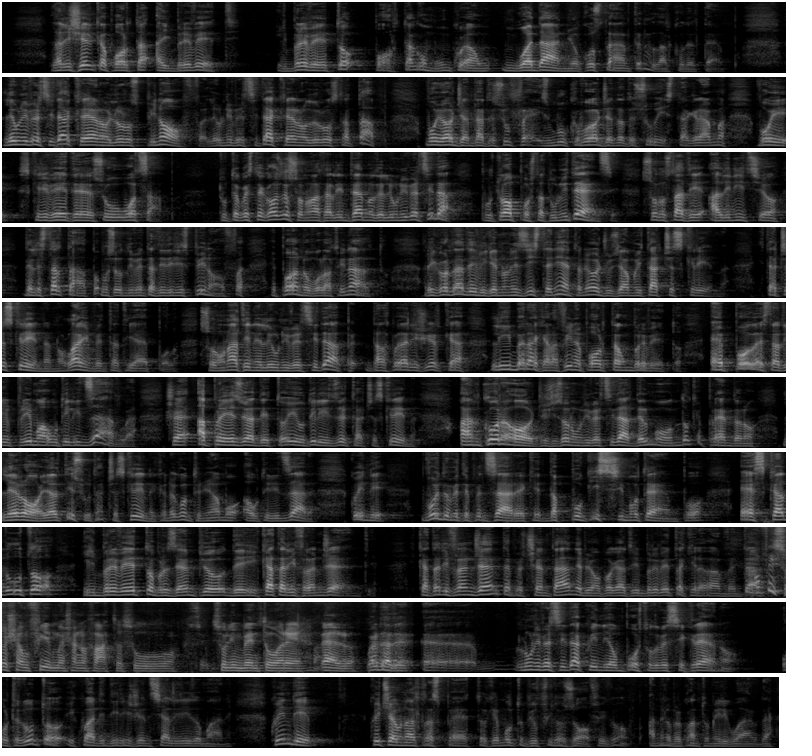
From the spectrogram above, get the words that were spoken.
la ricerca porta ai brevetti, il brevetto porta comunque a un, guadagno costante nell'arco del tempo. Le università creano i loro spin-off, le università creano le loro start-up. Voi oggi andate su Facebook, voi oggi andate su Instagram, voi scrivete su WhatsApp. Tutte queste cose sono nate all'interno delle università, purtroppo statunitensi, sono stati all'inizio delle start-up, poi sono diventati degli spin-off e poi hanno volato in alto. Ricordatevi che non esiste niente, noi oggi usiamo i touchscreen. I touchscreen non l'ha inventati Apple, sono nati nelle università da quella ricerca libera che alla fine porta a un brevetto. Apple è stato il primo a utilizzarla, cioè ha preso e ha detto io utilizzo il touchscreen. Ancora oggi ci sono università del mondo che prendono le royalty su touchscreen che noi continuiamo a utilizzare. Quindi voi dovete pensare che da pochissimo tempo è scaduto il brevetto, per esempio, dei catarifrangenti. Il catarifrangente per cent'anni abbiamo pagato il brevetto a chi l'aveva inventato. Ho visto c'è un film che ci hanno fatto su, sì. sull'inventore, bello. Guardate, eh, l'università quindi è un posto dove si creano oltretutto i quadri dirigenziali di domani. Quindi qui c'è un altro aspetto che è molto più filosofico, almeno per quanto mi riguarda.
